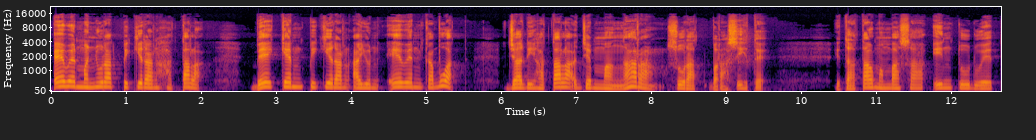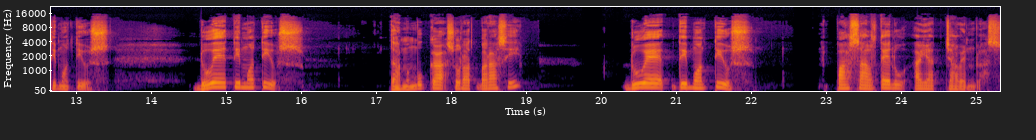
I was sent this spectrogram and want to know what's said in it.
Ewen menyurat pikiran hatala, beken pikiran ayun ewen kabuat, jadi hatala je mengarang surat berasih te. Kita tahu membaca intu 2 Timotius. 2 Timotius. Dah membuka surat berasi. 2 Timotius pasal telu ayat jawen belas.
